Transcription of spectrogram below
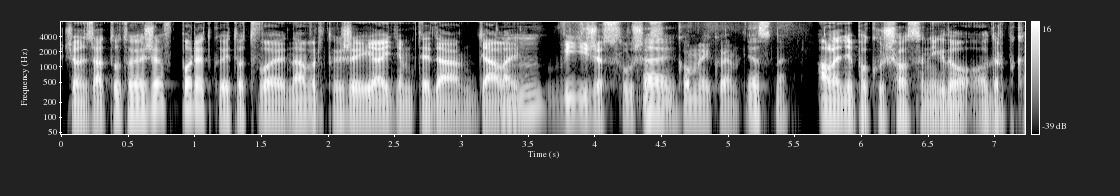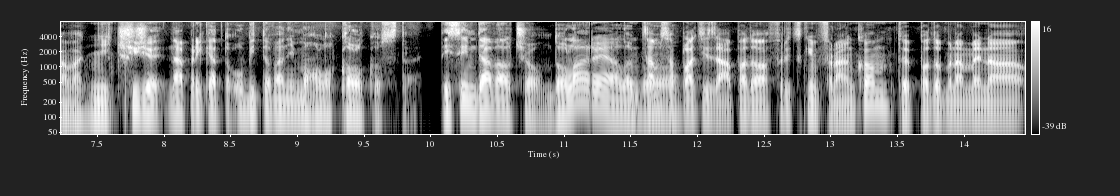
že on za to, takže v poriadku, je to tvoje návrh, takže ja idem teda ďalej. Mm-hmm. Vidíš, že slušne Ej. s ním komunikujem. Jasné. Ale nepokúšal sa nikto odrbkávať nič. Čiže napríklad to ubytovanie mohlo koľko stať? Ty si im dával čo? Doláre? Alebo... Tam sa platí západoafrickým frankom, to je podobná mena,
